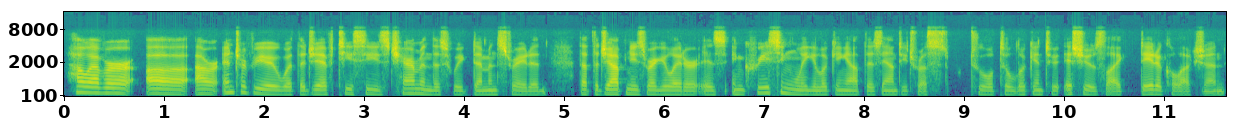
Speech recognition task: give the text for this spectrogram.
However, uh, our interview with the JFTC's chairman this week demonstrated that the Japanese regulator is increasingly looking at this antitrust tool to look into issues like data collection,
